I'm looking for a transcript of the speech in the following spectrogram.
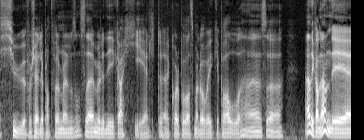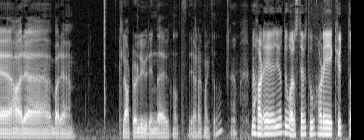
20 forskjellige plattformer eller noe sånt, så det er mulig de ikke har helt koll kål på hva som er lov og ikke på alle. Eh, så ja, det kan hende de har eh, bare klart å lure inn det uten at de har lagt merke til det. Men har de, ja, du var hos TV2. Har de, kuttet,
